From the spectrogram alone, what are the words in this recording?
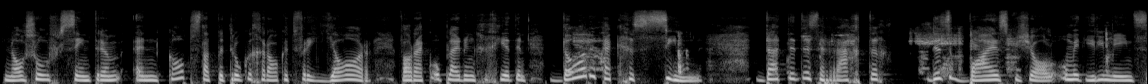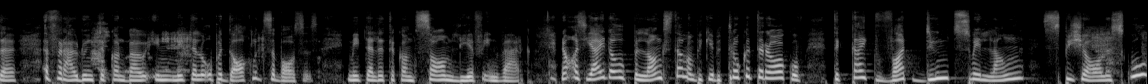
Nasorgsentrum in Kaapstad betrokke geraak het vir 'n jaar waar ek opleiding gegee het en daar het ek gesien dat dit is regtig Dit is baie spesiaal om met hierdie mense 'n verhouding te kan bou en met hulle op 'n daaglikse basis met hulle te kan saamleef en werk. Nou as jy dalk belangstel om bietjie betrokke te raak of te kyk wat doen Swelang spesiale skool,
